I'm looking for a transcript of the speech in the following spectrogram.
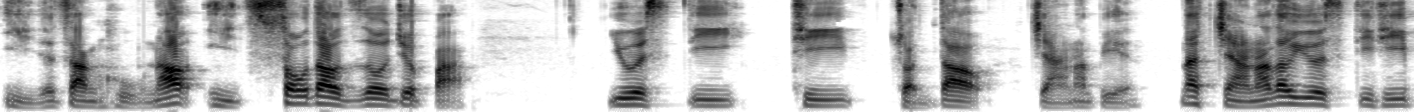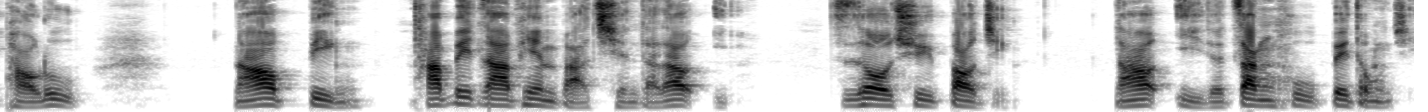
乙的账户，然后乙收到之后就把 USDT 转到甲那边，那甲拿到 USDT 跑路，然后丙。他被诈骗，把钱打到乙之后去报警，然后乙的账户被冻结。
